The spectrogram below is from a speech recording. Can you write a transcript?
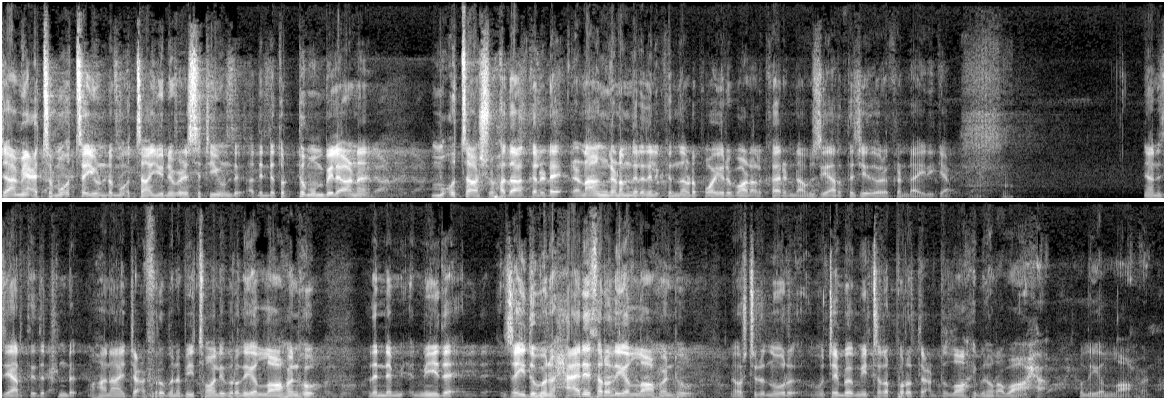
ജാമ്യച്ച മൂച്ചയുണ്ട് മൂച്ച യൂണിവേഴ്സിറ്റിയുണ്ട്. അതിന്റെ തൊട്ട് മുമ്പിലാണ് മൂച്ച ശുഹദാക്കളുടെ രണാങ്കണം നിലനിൽക്കുന്നത്. അവിടെ പോയ ഒരുപാട് ആൾക്കാരുണ്ടാവും സിയാർത്ത് ചെയ്തവരൊക്കെ ഉണ്ടായിരിക്കാം. ഞാൻ സിയാർത്ത് ചെയ്തിട്ടുണ്ട്. മഹാനായ ജാഫറുബ് നബി ത്വാലിബ് റതി അള്ളാഹുൻഹു അതിന്റെ മീതെ സൈദുബിൻ ഹാരിസ് റതി അള്ളാഹുൻഹു കുറച്ചൊരു നൂറ് നൂറ്റമ്പത് മീറ്റർ അപ്പുറത്ത് അബ്ദുല്ലാഹിബിൻ റവാഹ റതി അള്ളാഹുൻഹു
